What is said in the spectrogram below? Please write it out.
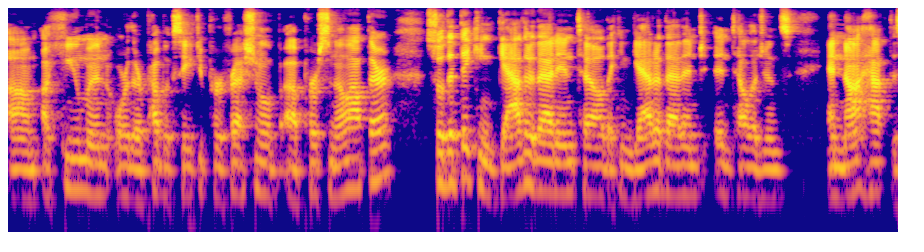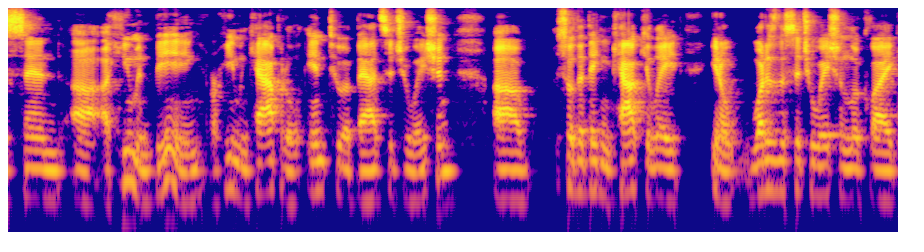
um, a human or their public safety professional uh, personnel out there so that they can gather that intel, they can gather that in- intelligence and not have to send uh, a human being or human capital into a bad situation uh, so that they can calculate, you know, what does the situation look like?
